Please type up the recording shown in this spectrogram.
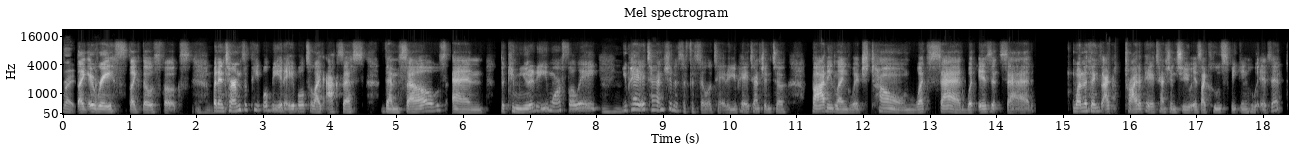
right like erase like those folks mm-hmm. but in terms of people being able to like access themselves and the community more fully mm-hmm. you pay attention as a facilitator you pay attention to body language tone what's said what isn't said one of the things I try to pay attention to is like who's speaking, who isn't,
